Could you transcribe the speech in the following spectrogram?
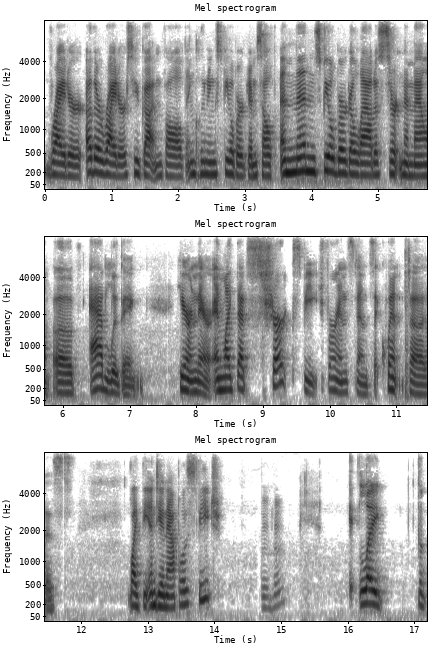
writer other writers who got involved including Spielberg himself and then Spielberg allowed a certain amount of ad-libbing here and there and like that shark speech for instance that Quint does like the Indianapolis speech Mm-hmm. it- like the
